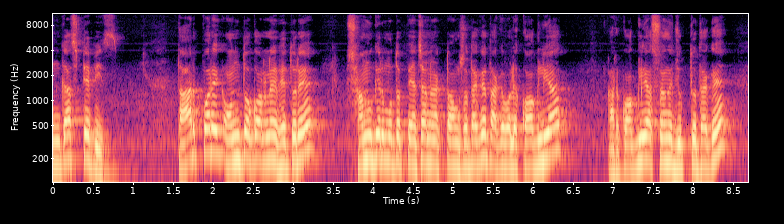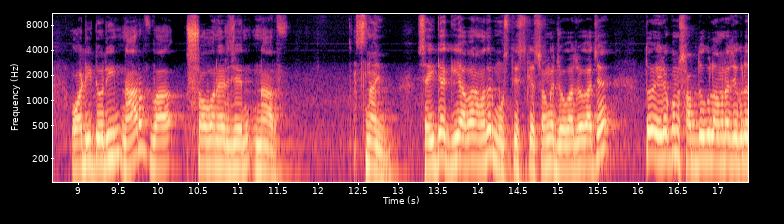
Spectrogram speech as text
ইনকাস, টেপিস। তারপরে অন্তকর্ণের ভেতরে শামুকের মতো পেঁচানো একটা অংশ থাকে, তাকে বলে কগলিয়া। আর কগলিয়ার সঙ্গে যুক্ত থাকে অডিটরি নার্ভ বা শ্রবণের যে নার্ভ, স্নায়ু। সেইটা গিয়ে আবার আমাদের মস্তিষ্কের সঙ্গে যোগাযোগ আছে। তো এরকম শব্দগুলো আমরা যেগুলো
